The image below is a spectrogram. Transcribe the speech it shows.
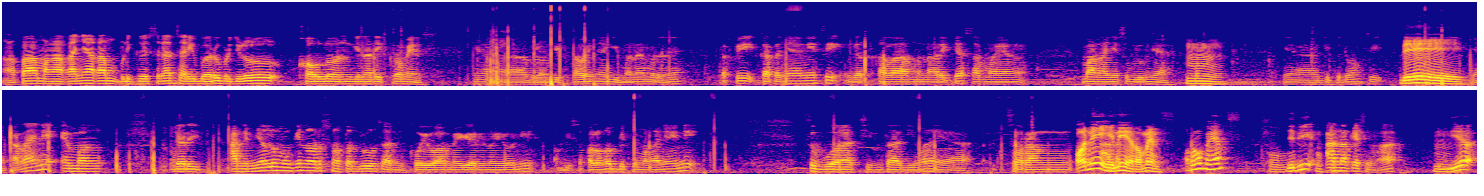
apa mangakanya akan mempublikasikan seri baru berjudul Kowloon Generic Romance. Ya, belum diketahuinya gimana modelnya. Tapi katanya ini sih nggak kalah menariknya sama yang manganya sebelumnya. hmm. Ya, gitu doang sih. deh. Ya karena ini emang dari animenya lu mungkin harus nonton dulu san. Koiwa Megari no Yoni. Bisa kalau nggak baca manganya ini sebuah cinta gimana ya seorang oh ini ini romance? Romance. Oh. jadi anak SMA Hmm. dia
